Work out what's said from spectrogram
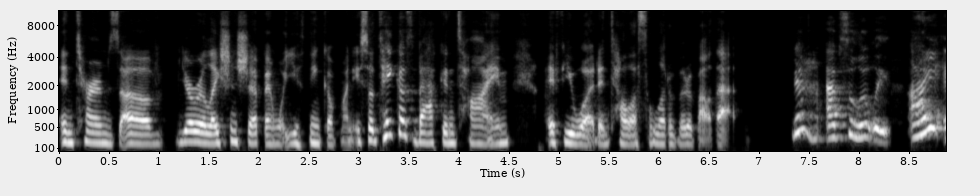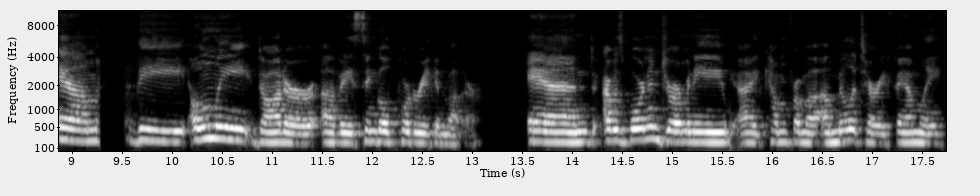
in terms of your relationship and what you think of money. So, take us back in time, if you would, and tell us a little bit about that. Yeah, absolutely. I am the only daughter of a single Puerto Rican mother. And I was born in Germany. I come from a, a, military family.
